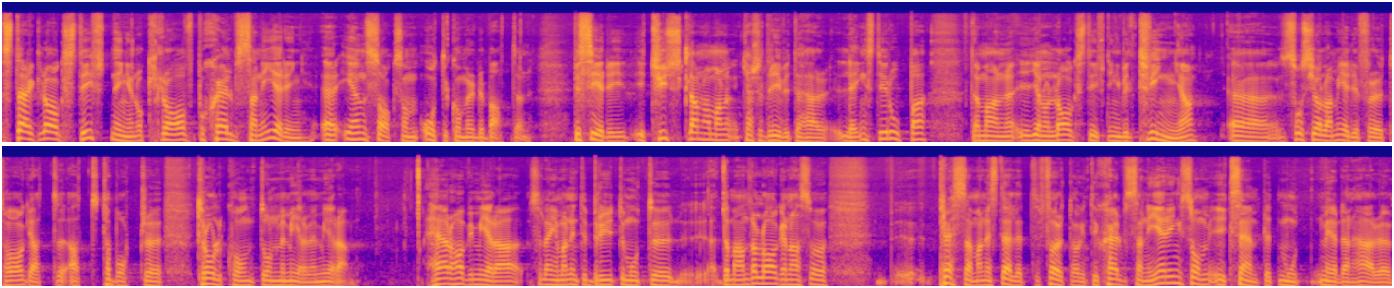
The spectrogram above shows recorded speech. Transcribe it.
Stärkt lagstiftningen och krav på självsanering är en sak som återkommer i debatten. Vi ser det i, i, Tyskland har man kanske drivit det här längst i Europa, där man genom lagstiftning vill tvinga eh, sociala medieföretag att, att ta bort eh, trollkonton med mera, med mera. Här har vi mera, så länge man inte bryter mot eh, de andra lagarna så eh, pressar man istället företagen till självsanering som i exemplet mot, med den här Eh,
